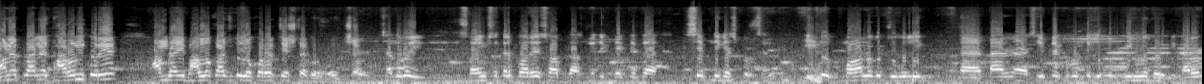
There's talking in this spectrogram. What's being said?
মনে প্রাণে ধারণ করে আমরা এই ভালো কাজগুলো করার চেষ্টা করব সাধু ভাই সহিংসতার পরে সব রাজনৈতিক ব্যক্তিরা হিসেব নিকাশ করছেন। কিন্তু মহানগর যুবলীগ তার সেই প্রেক্ষাপটে কিন্তু ভিন্ন ধর্মী কারণ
